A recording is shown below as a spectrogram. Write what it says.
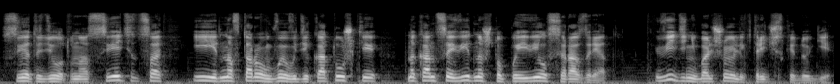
Светодиод у нас светится и на втором выводе катушки на конце видно, что появился разряд в виде небольшой электрической дуги.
